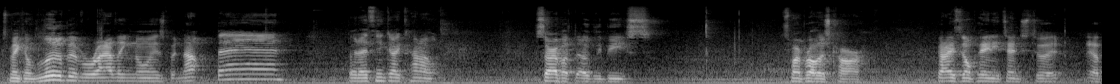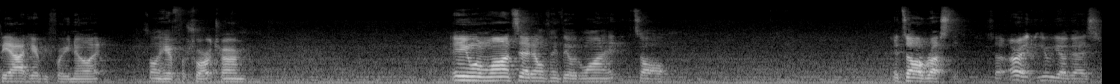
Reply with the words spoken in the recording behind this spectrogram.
it's making a little bit of a rattling noise, but not bad. But I think I kind of. Sorry about the ugly beast. It's my brother's car. Guys, don't pay any attention to it. It'll be out here before you know it. It's only here for short term anyone wants it, I don't think they would want it. It's all it's all rusted. So all right, here we go, guys.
